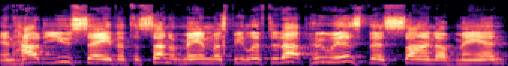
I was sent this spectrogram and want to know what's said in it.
And how do you say that the Son of Man must be lifted up? Who is this Son of Man?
